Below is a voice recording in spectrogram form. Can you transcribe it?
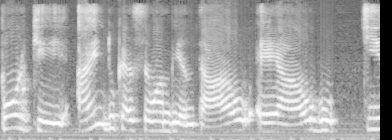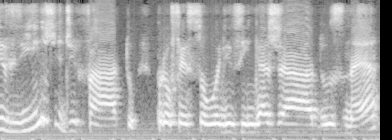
Porque a educação ambiental é algo que exige de fato professores engajados, né?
